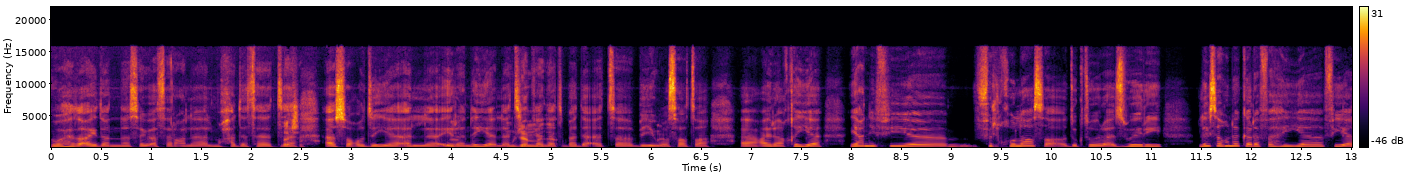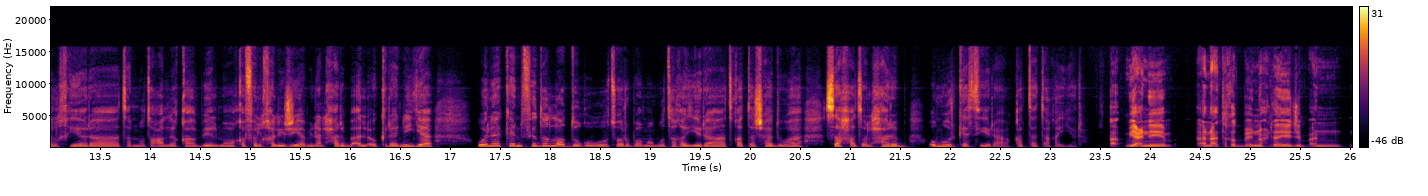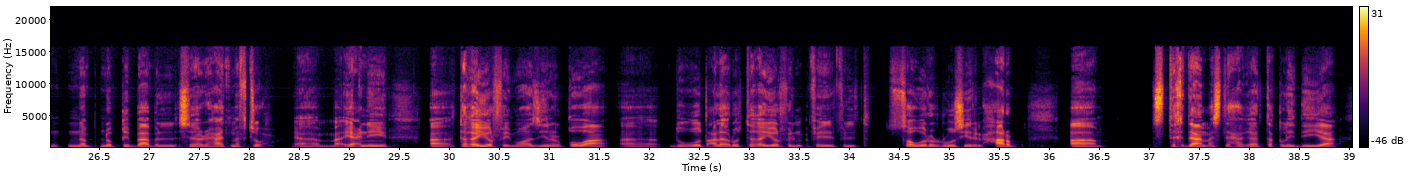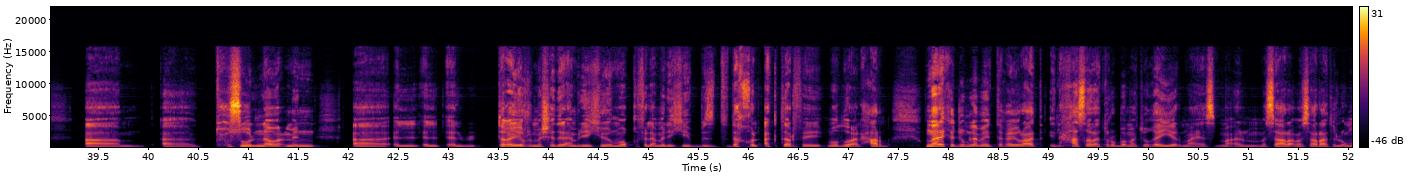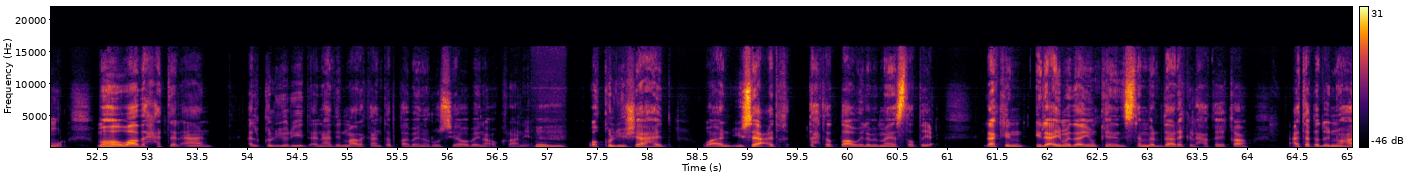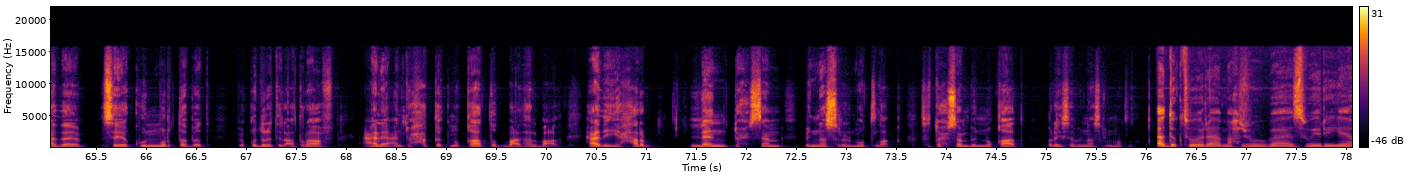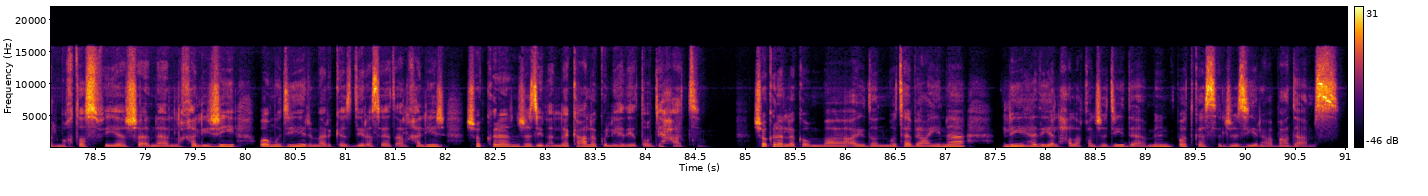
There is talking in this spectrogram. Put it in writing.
وهذا أيضا سيؤثر على المحادثات السعودية الإيرانية التي مجمدة. كانت بدأت بوساطة نعم. عراقيه يعني في في الخلاصة دكتور زويري ليس هناك رفاهية في الخيارات المتعلقة بالمواقف الخليجية من الحرب الأوكرانية ولكن في ظل الضغوط وربما متغيرات قد تشهدها ساحة الحرب أمور كثيرة قد تتغير. يعني أنا أعتقد بأنه إحنا يجب أن نبقي باب السيناريوهات مفتوح. يعني آه، تغير في موازين القوى آه، ضغوط على تغير في في التصور الروسي للحرب استخدام أسلحة غير تقليدية حصول نوع من آه، التغير في المشهد الأمريكي والموقف الأمريكي بالتدخل أكثر في موضوع الحرب. هنالك جملة من التغيرات إن حصلت ربما تغير مسار مسارات الأمور. ما هو واضح حتى الآن؟ الكل يريد أن هذه المعركة أن تبقى بين روسيا وبين أوكرانيا. وكل يشاهد وأن يساعد تحت الطاولة بما يستطيع. لكن إلى أي مدى يمكن أن يستمر ذلك الحقيقة؟ أعتقد أنه هذا سيكون مرتبط بقدرة الأطراف على أن تحقق نقاط ضد بعضها البعض. هذه حرب لن تحسم بالنصر المطلق ستحسم بالنقاط وليس بالنصر المطلق. الدكتور محجوب زويري المختص في الشأن الخليجي ومدير مركز دراسات الخليج. شكرا جزيلا لك على كل هذه التوضيحات. شكرا لكم أيضا متابعينا لهذه الحلقة الجديدة من بودكاست الجزيرة بعد أمس.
